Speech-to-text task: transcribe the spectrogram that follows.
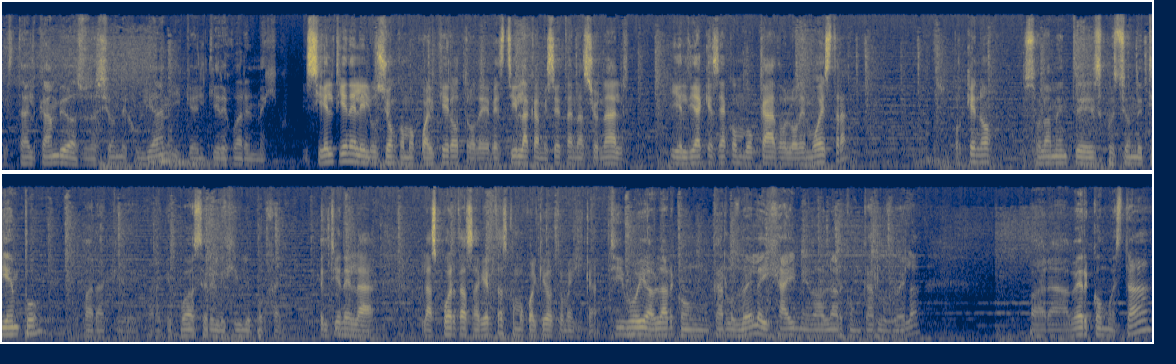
que está el cambio de asociación de Julián y que él quiere jugar en México. Si él tiene la ilusión, como cualquier otro, de vestir la camiseta nacional y el día que sea convocado lo demuestra, ¿por qué no? Solamente es cuestión de tiempo para que, para que pueda ser elegible por Jaime. Él tiene la- las puertas abiertas como cualquier otro mexicano. Sí, voy a hablar con Carlos Vela y Jaime va a hablar con Carlos Vela para ver cómo está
